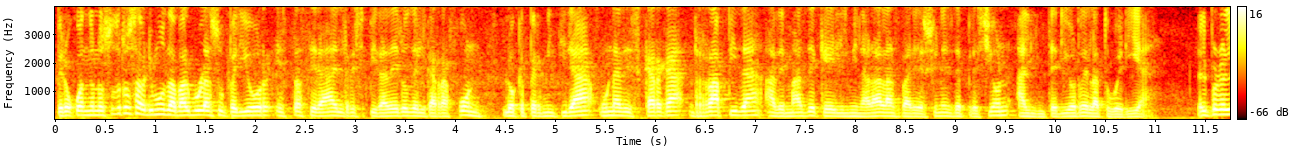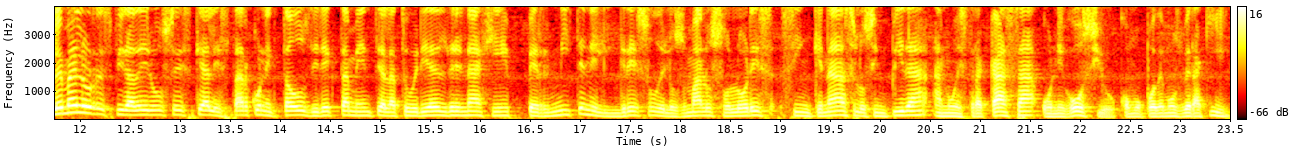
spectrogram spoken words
Pero cuando nosotros abrimos la válvula superior, esta será el respiradero del garrafón, lo que permitirá una descarga rápida, además de que eliminará las variaciones de presión al interior de la tubería. El problema de los respiraderos es que al estar conectados directamente a la tubería del drenaje permiten el ingreso de los malos olores sin que nada se los impida a nuestra casa o negocio, como podemos ver aquí.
